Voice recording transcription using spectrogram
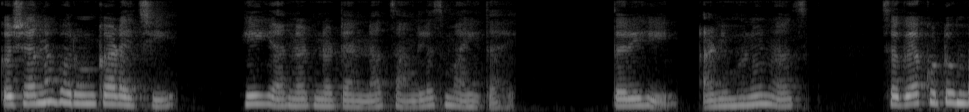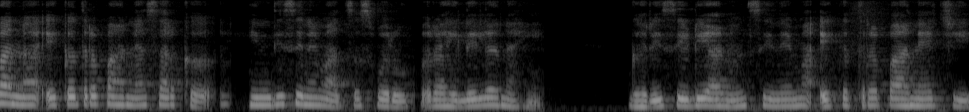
कशानं भरून काढायची हे या नटनट्यांना चांगलंच माहीत आहे. तरीही आणि म्हणूनच सगळ्या कुटुंबांना एकत्र पाहण्यासारखं हिंदी सिनेमाचं स्वरूप राहिलेलं नाही. घरी सी डी आणून सिनेमा एकत्र पाहण्याची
